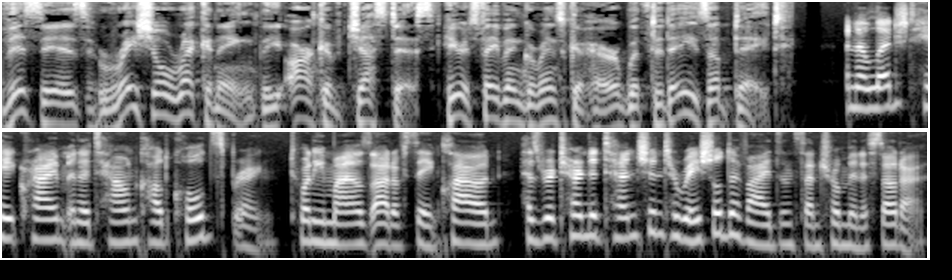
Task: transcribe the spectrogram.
This is Racial Reckoning, the Arc of Justice. Here's Feven Gerezgiher with today's update. An alleged hate crime in a town called Cold Spring, 20 miles out of St. Cloud, has returned attention to racial divides in central Minnesota.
